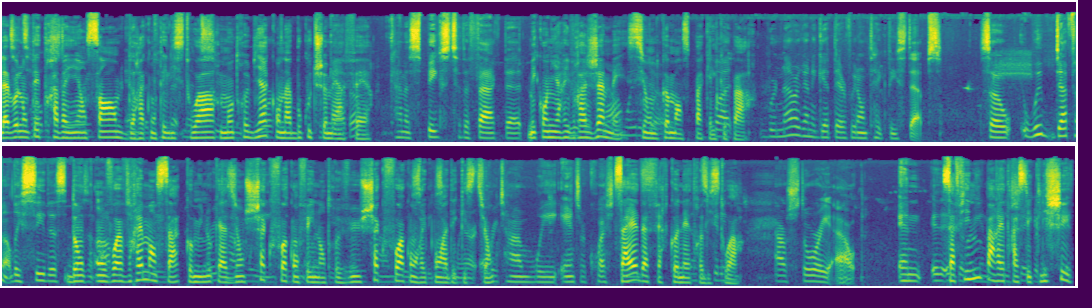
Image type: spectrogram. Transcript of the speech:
La volonté de travailler ensemble, de raconter l'histoire, montre bien qu'on a beaucoup de chemin à faire, mais qu'on n'y arrivera jamais si on ne commence pas quelque part. Donc on voit vraiment ça comme une occasion chaque fois qu'on fait une entrevue, chaque fois qu'on répond à des questions. Ça aide à faire connaître l'histoire. Ça finit par être assez cliché,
